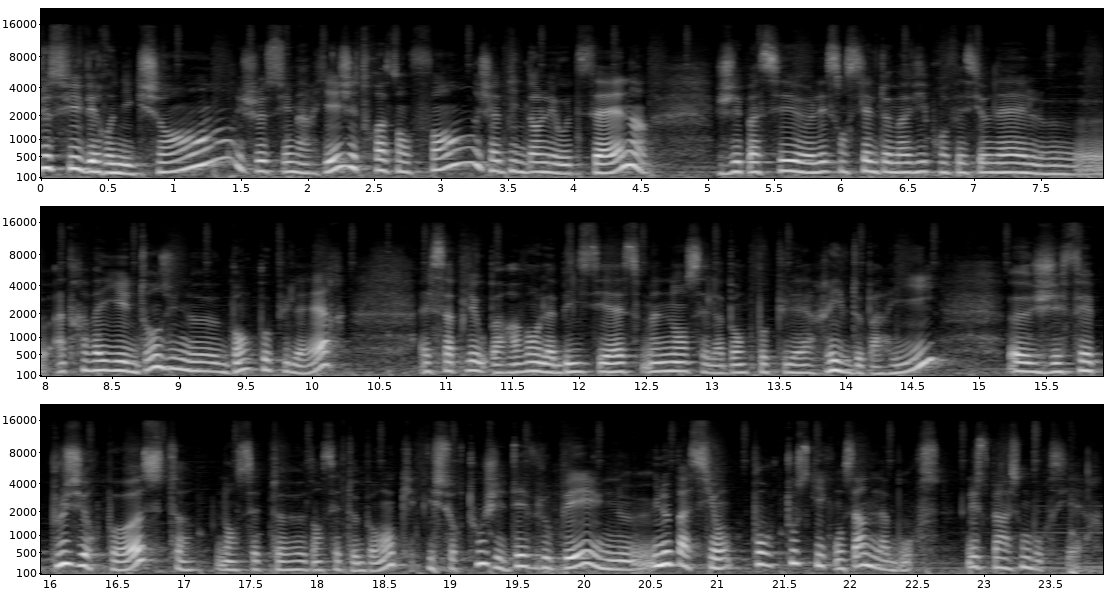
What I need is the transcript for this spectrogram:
je suis Véronique Jean, je suis mariée, j'ai trois enfants, j'habite dans les Hauts-de-Seine. J'ai passé euh, l'essentiel de ma vie professionnelle euh, à travailler dans une banque populaire. Elle s'appelait auparavant la BICS, maintenant c'est la Banque populaire Rive de Paris. Euh, j'ai fait plusieurs postes dans cette, dans cette banque et surtout j'ai développé une, une passion pour tout ce qui concerne la bourse, l'exploration boursière.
